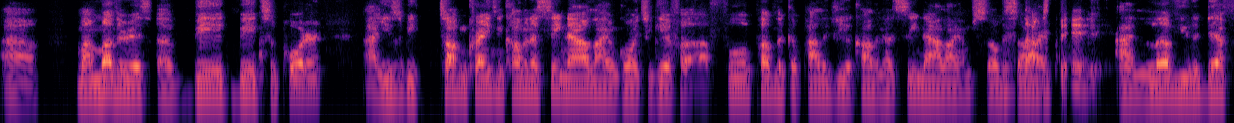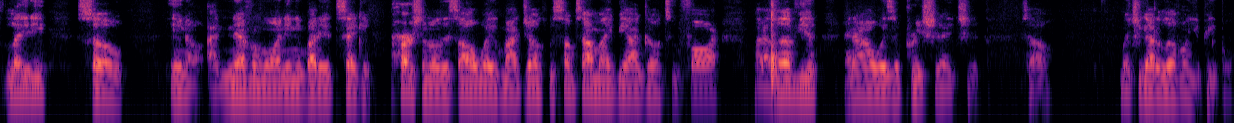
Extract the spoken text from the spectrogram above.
Uh, my mother is a big, big supporter. I used to be talking crazy and calling her senile. I am going to give her a full public apology of calling her senile. I am so sorry. Stop saying it. I love you to death, lady. So, you know, I never want anybody to take it personal. It's always my jokes, but sometimes maybe I go too far. But I love you and I always appreciate you. So, but you got to love on your people.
